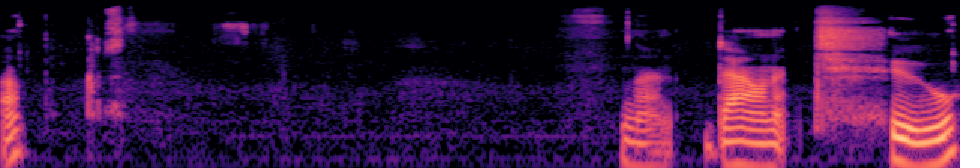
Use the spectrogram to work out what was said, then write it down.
up. then down two.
